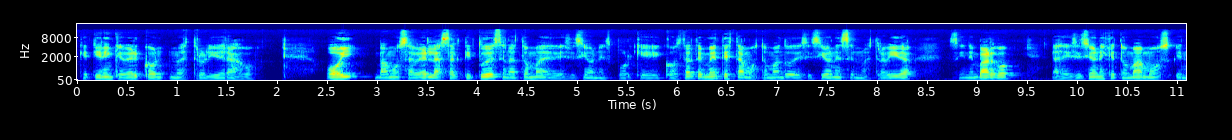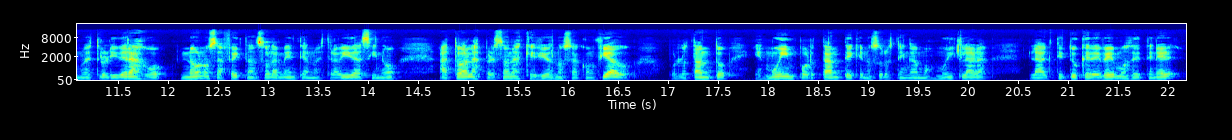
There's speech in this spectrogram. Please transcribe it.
que tienen que ver con nuestro liderazgo. Hoy vamos a ver las actitudes en la toma de decisiones, porque constantemente estamos tomando decisiones en nuestra vida, sin embargo, las decisiones que tomamos en nuestro liderazgo no nos afectan solamente a nuestra vida, sino a todas las personas que Dios nos ha confiado por lo tanto, es muy importante que nosotros tengamos muy clara la actitud que debemos de tener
